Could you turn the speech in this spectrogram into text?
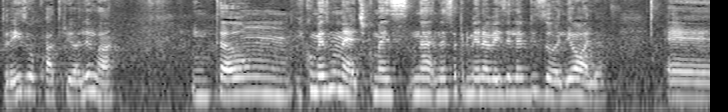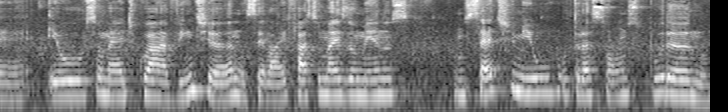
três ou quatro, e olha lá. Então, e com o mesmo médico, mas na, nessa primeira vez ele avisou, ele, olha, é, eu sou médico há 20 anos, sei lá, e faço mais ou menos uns 7 mil ultrassons por ano.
